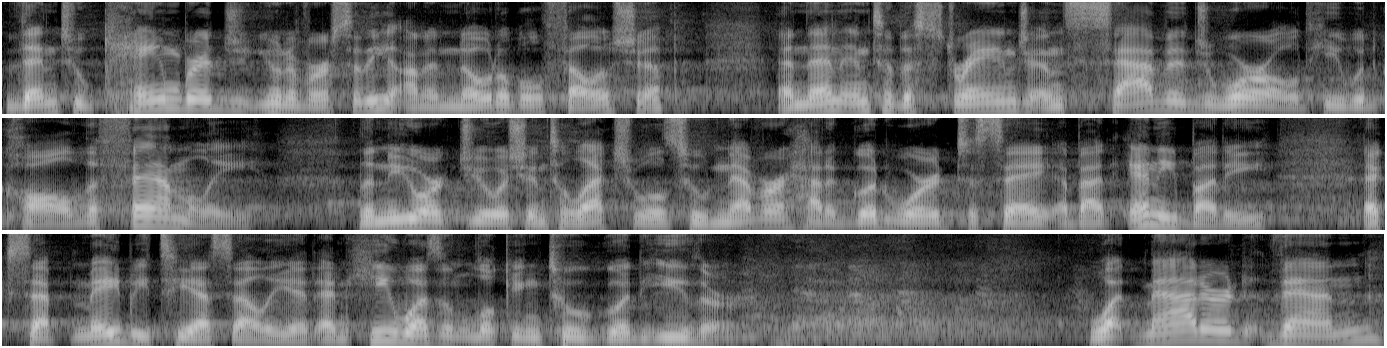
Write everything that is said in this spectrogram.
then to Cambridge University on a notable fellowship, and then into the strange and savage world he would call the family the New York Jewish intellectuals who never had a good word to say about anybody except maybe T.S. Eliot, and he wasn't looking too good either. What mattered then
